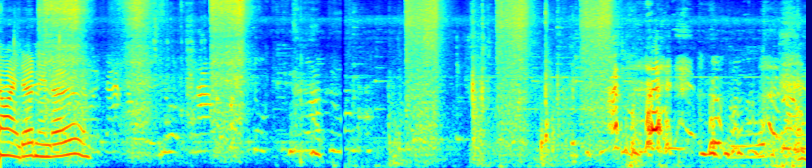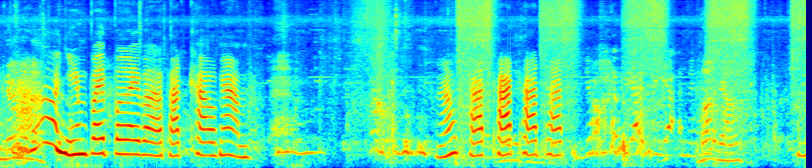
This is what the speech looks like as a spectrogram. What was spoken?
ย่อยเด้อนี่เด้อ อ้าวยิ้มไปเปยๆว่าพัดข้าวงามเอาพัดพัดพัดพัดมายังอื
